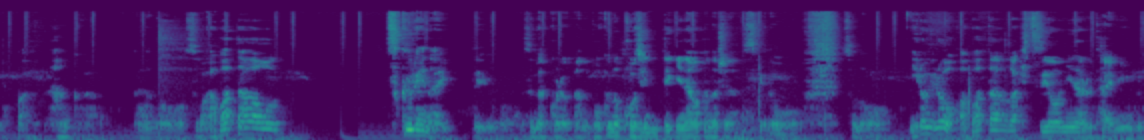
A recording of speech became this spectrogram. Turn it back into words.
やっぱなんか、あの、すごいアバターを作れないっていうのが、それはこれあの僕の個人的な話なんですけど、その、いろいろアバターが必要になるタイミングっ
